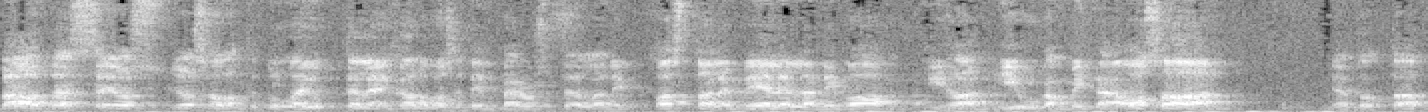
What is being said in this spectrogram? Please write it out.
Mä oon tässä, jos, jos haluatte tulla jutteleen Kalvosetin perusteella, niin vastailen mielelläni vaan ihan hiukan mitä osaan. Ja tota,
